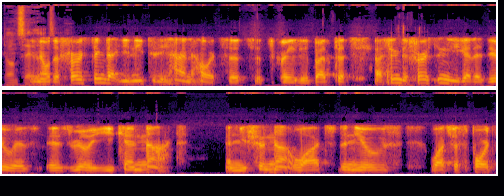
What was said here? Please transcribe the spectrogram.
don't say you know the first thing that you need to. Yeah, I know it's it's it's crazy, but uh, I think the first thing you got to do is is really you cannot and you should not watch the news, watch the sports,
